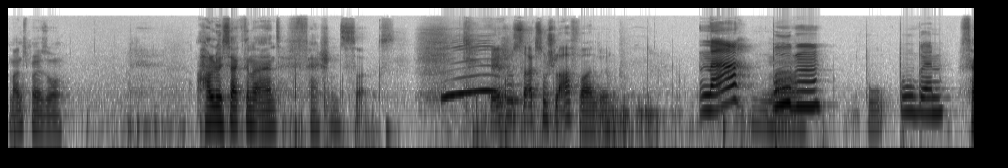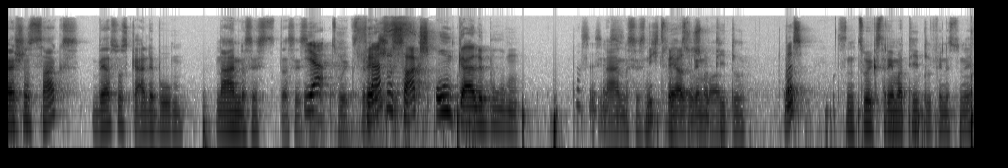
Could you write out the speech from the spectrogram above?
Manchmal so. Hallo, ich sagte nur eins. Fashion sucks. Fashion Sachs und Schlafwandel. Na, Buben. Bu- Buben. Fashion sucks versus geile Buben. Nein, das ist, das ist Ja. zu extrem. Fashion Sachs und geile Buben. Das ist es. Nein, das ist Nicht ein zu extremer Mann. Titel. Was? Das ist ein zu extremer Titel, findest du nicht?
